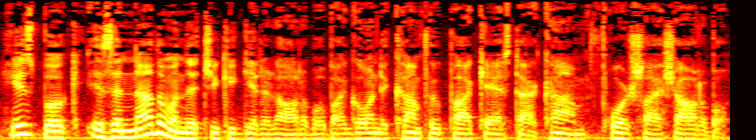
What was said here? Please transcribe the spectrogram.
His book is another one that you could get at Audible by going to kungfupodcast.com forward slash audible.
